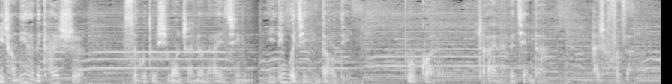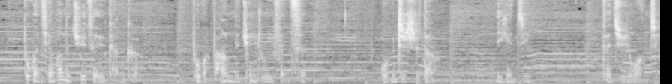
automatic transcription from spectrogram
一场恋爱的开始，似乎都希望这样的爱情一定会进行到底，不管这爱来的简单还是复杂，不管前方的曲折与坎坷，不管旁人的劝阻与讽刺，我们只知道一根筋在继续往前。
